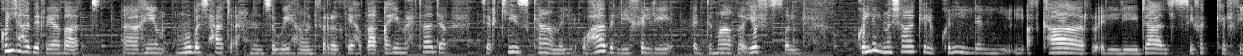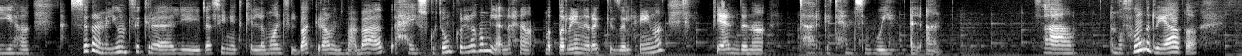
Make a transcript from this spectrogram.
كل هذه الرياضات آه، هي مو بس حاجة إحنا نسويها ونفرغ فيها طاقة هي محتاجة تركيز كامل وهذا اللي يخلي الدماغ يفصل كل المشاكل وكل الأفكار اللي جالس يفكر فيها. سبع مليون فكرة اللي جالسين يتكلمون في ال background مع بعض حيسكتون كلهم لأن إحنا مضطرين نركز الحين في عندنا تارجت حنسويه الآن. فمفهوم الرياضة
